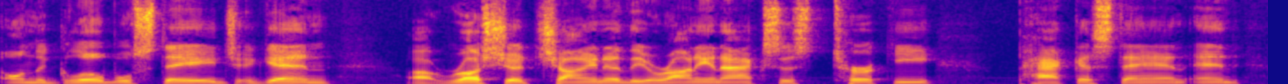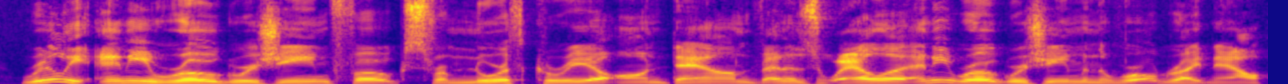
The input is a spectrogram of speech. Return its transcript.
on the global stage again, uh, Russia, China, the Iranian axis, Turkey, Pakistan, and really any rogue regime, folks, from North Korea on down, Venezuela, any rogue regime in the world right now,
